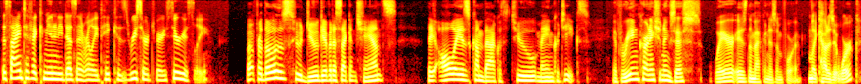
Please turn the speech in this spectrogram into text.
the scientific community doesn't really take his research very seriously. But for those who do give it a second chance, they always come back with two main critiques. If reincarnation exists, where is the mechanism for it? Like, how does it work?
